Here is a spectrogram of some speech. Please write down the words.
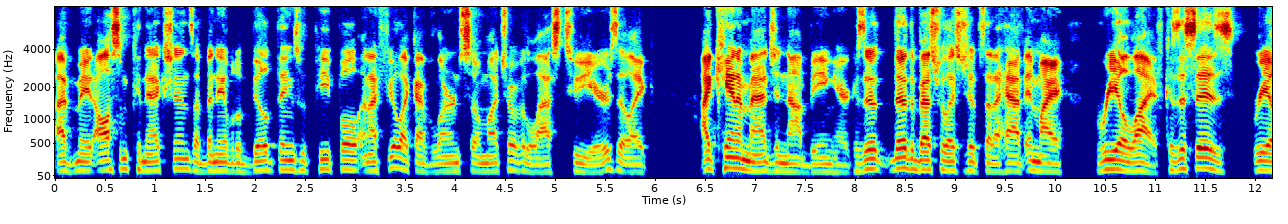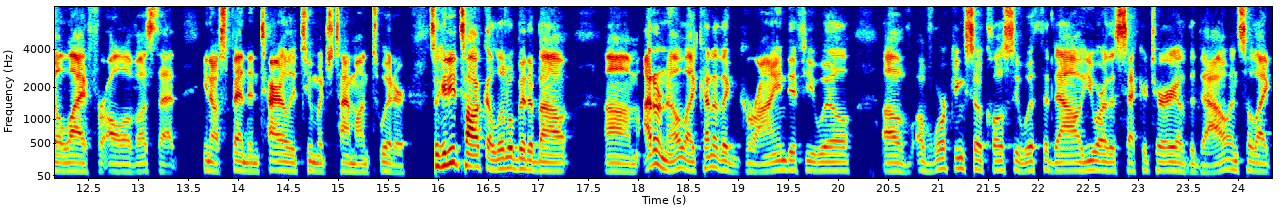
I've made awesome connections. I've been able to build things with people, and I feel like I've learned so much over the last two years that like I can't imagine not being here because they're they're the best relationships that I have in my real life. Because this is real life for all of us that you know spend entirely too much time on Twitter. So can you talk a little bit about um, I don't know, like kind of the grind, if you will, of of working so closely with the DAO. You are the secretary of the DAO, and so like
